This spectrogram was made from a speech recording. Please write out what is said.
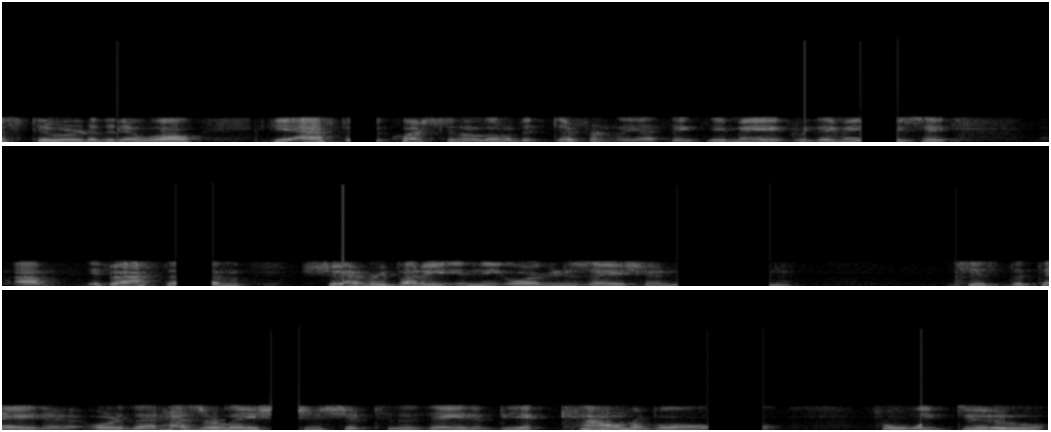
a steward of the data? Well, if you ask the question a little bit differently, I think they may agree. They may say, uh, if you ask them, should everybody in the organization is the data or that has a relationship to the data be accountable for what they do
